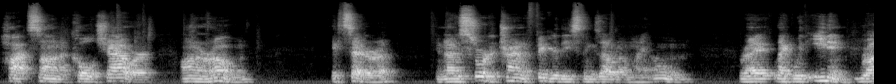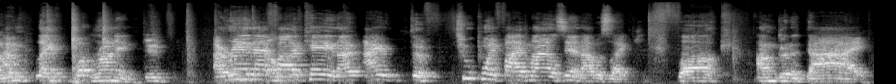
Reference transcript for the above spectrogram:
hot sauna, cold shower on our own, etc. And I was sort of trying to figure these things out on my own, right? Like with eating, Running. I'm, like what running, Dude, I ran that 5K and I, I the 2.5 miles in, I was like, fuck, I'm gonna die.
